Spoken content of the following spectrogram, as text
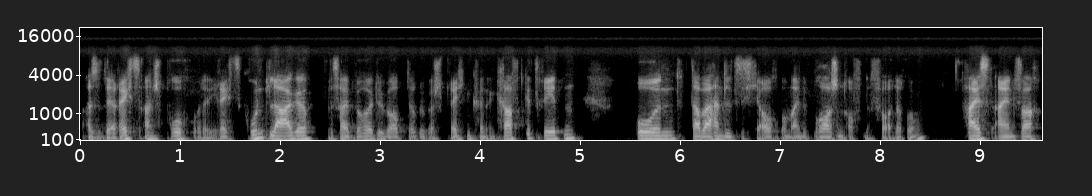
also der Rechtsanspruch oder die Rechtsgrundlage, weshalb wir heute überhaupt darüber sprechen können, in Kraft getreten. Und dabei handelt es sich auch um eine branchenoffene Förderung. Heißt einfach,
